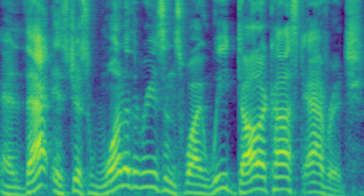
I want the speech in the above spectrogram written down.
And that is just one of the reasons why we dollar cost average.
